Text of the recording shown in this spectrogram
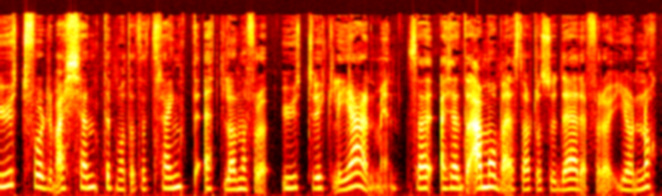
utfordre meg. Jeg kjente på en måte at jeg trengte et eller annet for å utvikle hjernen min. Så jeg, jeg kjente at jeg må bare starte å studere for å gjøre noe.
